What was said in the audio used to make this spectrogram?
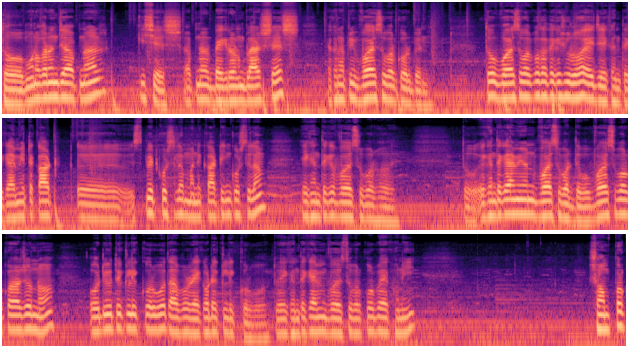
তো মনে করেন যে আপনার কি শেষ? আপনার ব্যাকগ্রাউন্ড ব্লার শেষ, এখন আপনি ভয়েস ওভার করবেন। তো ভয়েস ওভার কোথা থেকে শুরু হয়? এই যে এখান থেকে। আমি একটা কাট স্প্লিট করছিলাম মানে কাটিং করছিলাম, এখান থেকে ভয়েস ওভার হয়। তো এখান থেকে আমি ভয়েস ওভার দেবো। ভয়েস ওভার করার জন্য অডিওতে ক্লিক করব, তারপর রেকর্ডে ক্লিক করব। তো এখান থেকে আমি ভয়েস ওভার করব এখনই। সম্পর্ক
